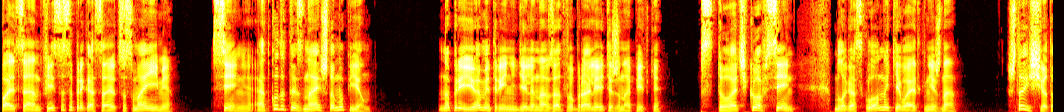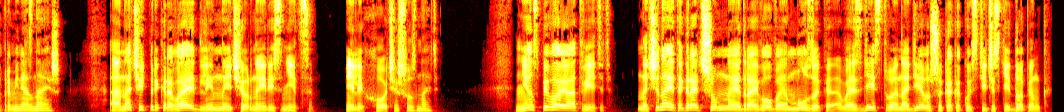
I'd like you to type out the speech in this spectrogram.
Пальцы Анфисы соприкасаются с моими. «Сень, откуда ты знаешь, что мы пьем?» На приеме три недели назад выбрали эти же напитки. «Сто очков, Сень!» — благосклонно кивает княжна. Что еще ты про меня знаешь? Она чуть прикрывает длинные черные ресницы. Или хочешь узнать? Не успеваю ответить. Начинает играть шумная драйвовая музыка, воздействуя на девушек как акустический допинг.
